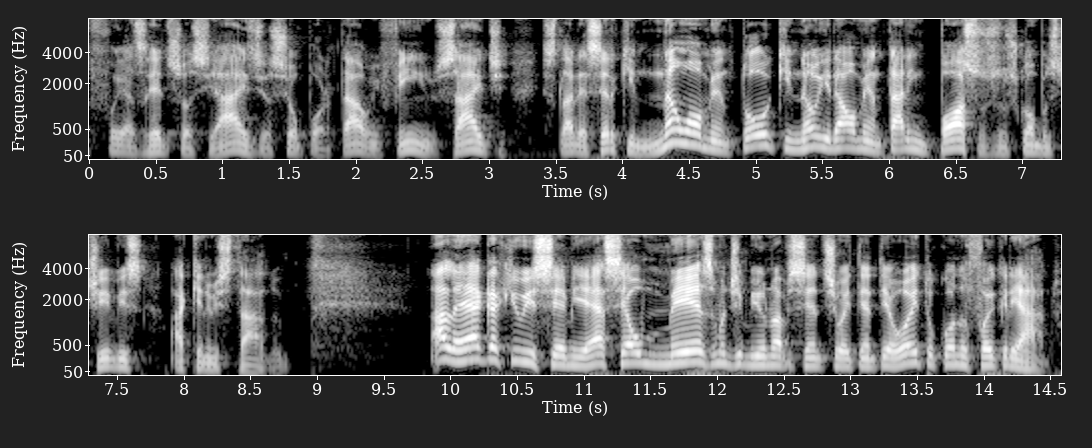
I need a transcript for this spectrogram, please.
foi às redes sociais e o seu portal, enfim, o site, esclarecer que não aumentou e que não irá aumentar impostos nos combustíveis aqui no estado. Alega que o ICMS é o mesmo de 1988, quando foi criado.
